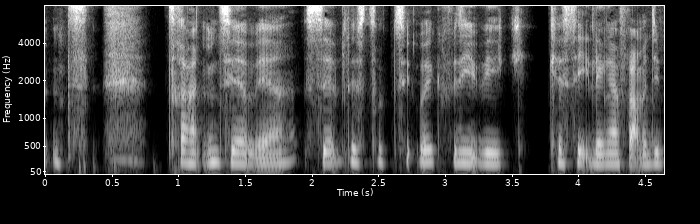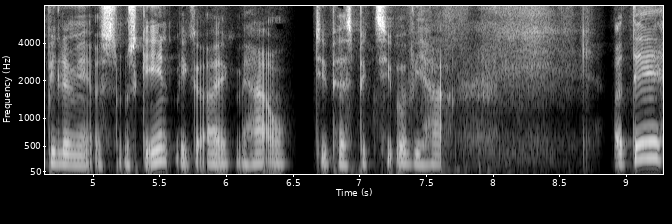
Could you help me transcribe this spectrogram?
trangen til at være selvdestruktiv, ikke? fordi vi ikke kan se længere frem, og det bilder vi os måske ind, vi gør ikke, vi har jo de perspektiver, vi har. Og det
